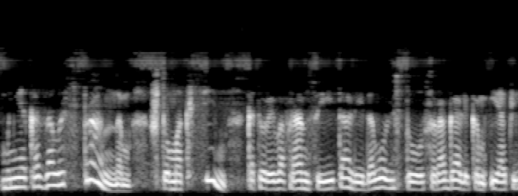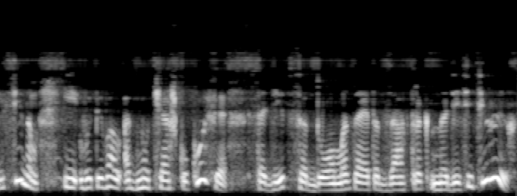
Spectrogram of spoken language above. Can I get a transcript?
Мне казалось странным, что Максим, который во Франции и Италии довольствовался рогаликом и апельсином и выпивал одну чашку кофе, садится дома за этот завтрак на десятерых,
